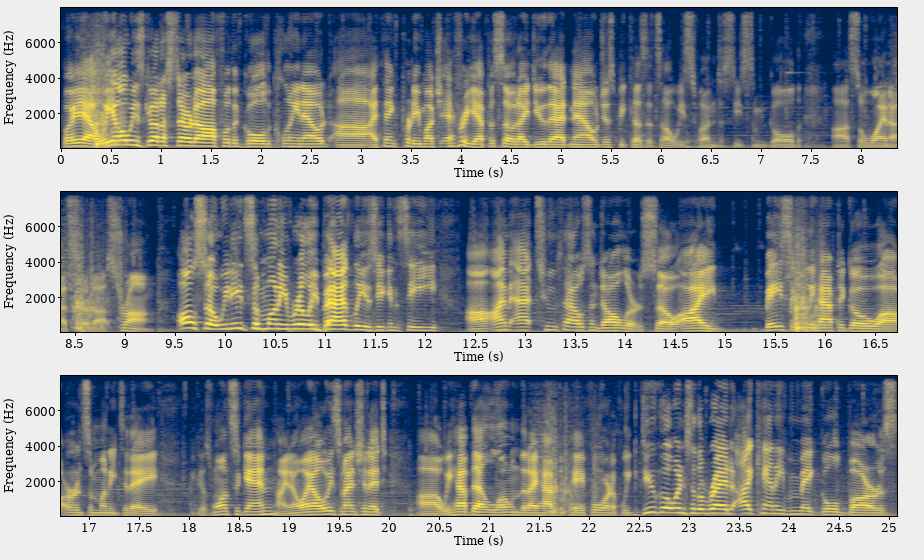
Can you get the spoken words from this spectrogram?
But yeah, we always got to start off with a gold clean out. Uh, I think pretty much every episode I do that now just because it's always fun to see some gold. Uh, so why not start off strong? Also, we need some money really badly, as you can see. Uh, I'm at $2,000, so I basically have to go uh, earn some money today. Because once again, I know I always mention it, uh, we have that loan that I have to pay for. And if we do go into the red, I can't even make gold bars.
